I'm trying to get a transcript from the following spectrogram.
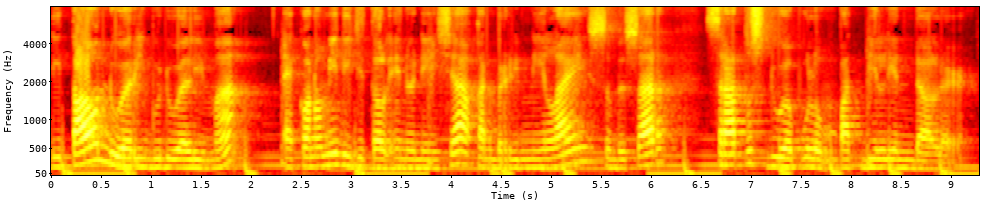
di tahun 2025 ekonomi digital Indonesia akan bernilai sebesar 124 billion dollar.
